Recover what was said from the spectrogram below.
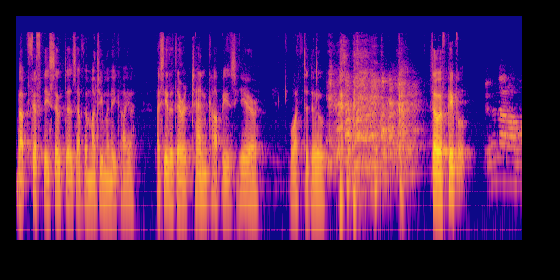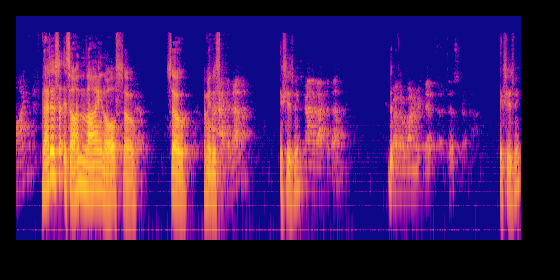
about 50 suttas of the Majjhima Nikaya. I see that there are 10 copies here. What to do? so if people, that is, it's online also. So, I mean, it's. Academic. Excuse me? It's kind of academic. Whether one would get disc or not. Excuse me?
